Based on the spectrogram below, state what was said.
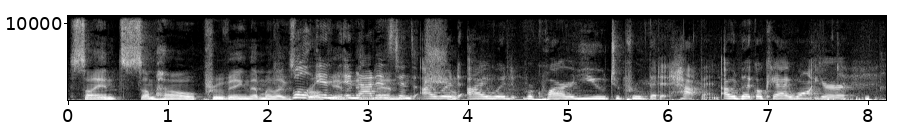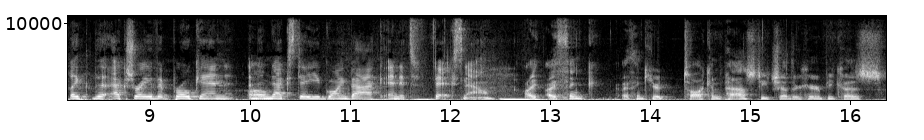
science somehow proving that my leg's well, broken in, in and that then instance, I would show- I would require you to prove that it happened. I would be like, okay, I want your like the X-ray of it broken, and the next day you're going back and it's fixed now. I, I think I think you're talking past each other here because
